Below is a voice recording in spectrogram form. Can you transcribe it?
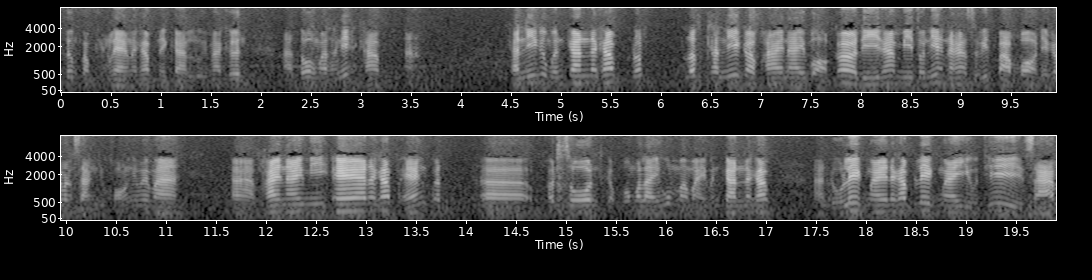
เพิ่มความแข็งแรงนะครับในการลุยมากขึ้น อะโต้งมาทางนี้ครับอะคันนี้ก็เหมือนกันนะครับ รถรถคันนี้ก็ภายในเบาะก็ดีนะ มีตัวนี้นะฮะสวิตช์ปรับเบาะเนี่ยกำลังสั่งอยู่ของยังไม่มาอ่าภายในมีแอร์นะครับแผงอคอนโซลกับพวงมาลัยหุ้มมาใหม่เหมือนกันนะครับดูเลขไม้นะครับเลขไม้อยู่ที่3าม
